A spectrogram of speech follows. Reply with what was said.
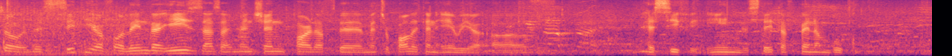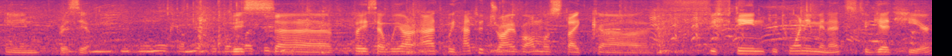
So the city of Olinda is, as I mentioned, part of the metropolitan area of Recife in the state of Pernambuco in Brazil. This uh, place that we are at, we had to drive almost like uh, 15 to 20 minutes to get here.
